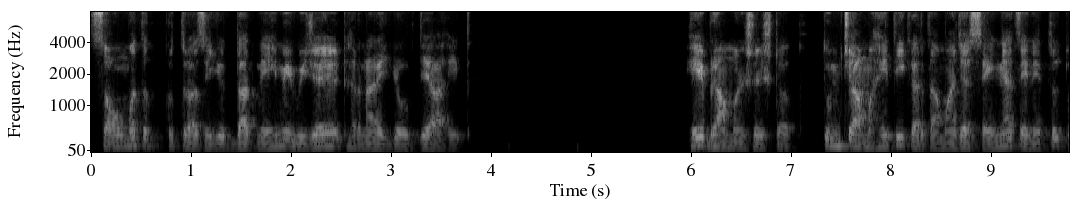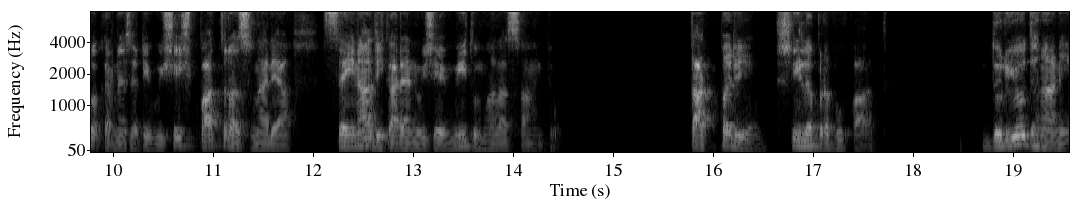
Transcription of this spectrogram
सौमतपुत्र असे युद्धात नेहमी विजय ठरणारे योद्धे आहेत. हे ब्राह्मण श्रेष्ठ तुमच्या माहिती करता माझ्या सैन्याचे नेतृत्व करण्यासाठी विशेष पात्र असणाऱ्या सैनाधिकाऱ्यांविषयी मी तुम्हाला सांगतो. तात्पर्य श्रील प्रभुपाद. दुर्योधनाने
